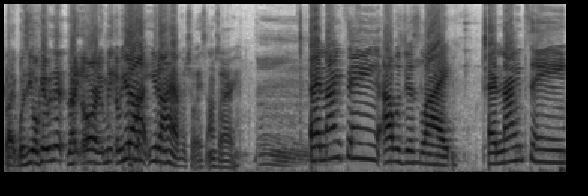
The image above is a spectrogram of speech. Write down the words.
Like, was he okay with that? Like, all right, I mean, You don't. You don't have a choice. I'm sorry. At 19, I was just like, at 19,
